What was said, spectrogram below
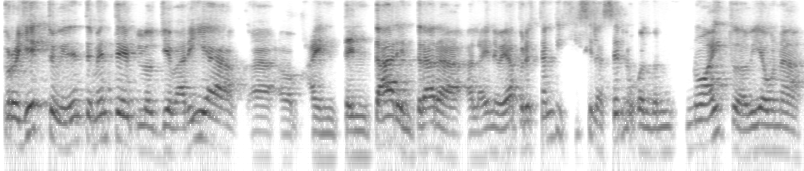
proyecto, evidentemente, los llevaría a, a intentar entrar a, a, la NBA, pero es tan difícil hacerlo cuando no hay todavía una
